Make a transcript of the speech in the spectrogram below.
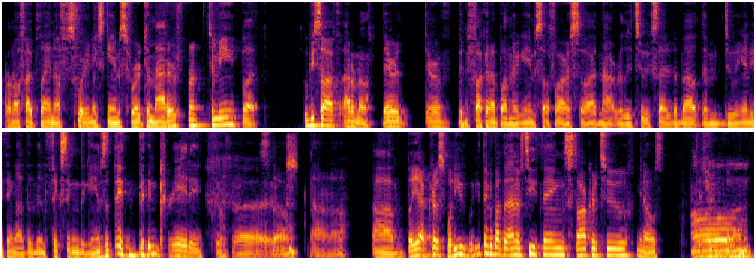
I don't know if I play enough Square Enix games for it to matter from, to me. But Ubisoft, I don't know. They're they've been fucking up on their games so far, so I'm not really too excited about them doing anything other than fixing the games that they've been creating. So I don't know. Um, but yeah, Chris, what do you what do you think about the NFT thing, Stalker Two? You know, get your input on it. Um,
